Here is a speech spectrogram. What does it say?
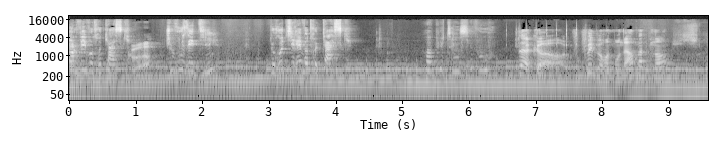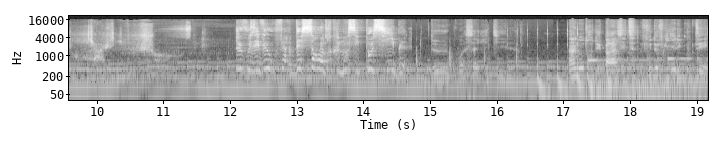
Enlevez votre casque. Je vous ai dit de retirer votre casque. Oh putain, c'est vous. D'accord, vous pouvez me rendre mon arme maintenant? Je vous ai vu vous faire descendre. Comment c'est possible? De quoi s'agit-il? Un autre du parasite, vous devriez l'écouter.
